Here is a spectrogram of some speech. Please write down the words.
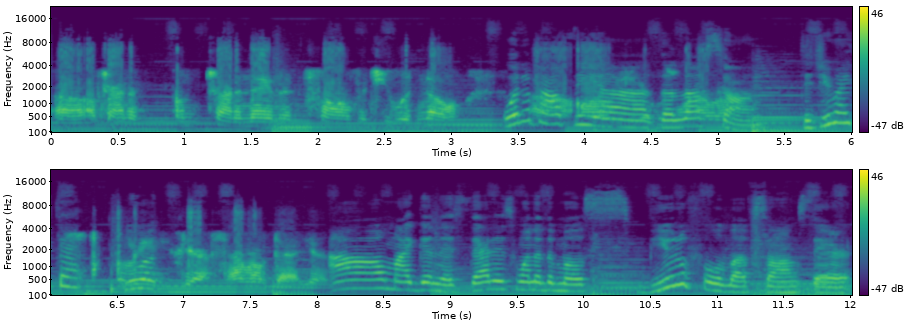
Uh, I'm trying to I'm trying to name the songs that you would know. What about the uh, the love song? Did you write that? You wrote, yes, I wrote that. Yes. oh my goodness, that is one of the most beautiful love songs there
